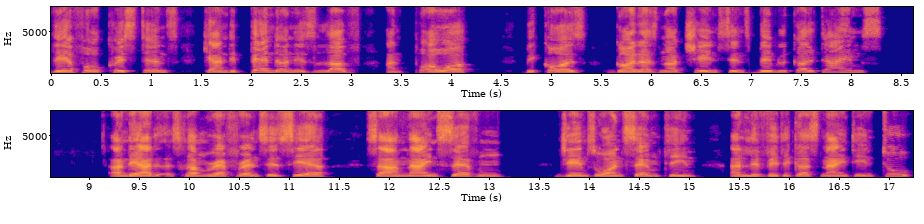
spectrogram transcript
Therefore, Christians can depend on his love and power because God has not changed since biblical times. And they had some references here Psalm 9 7, James 1 17, and Leviticus 19 2.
